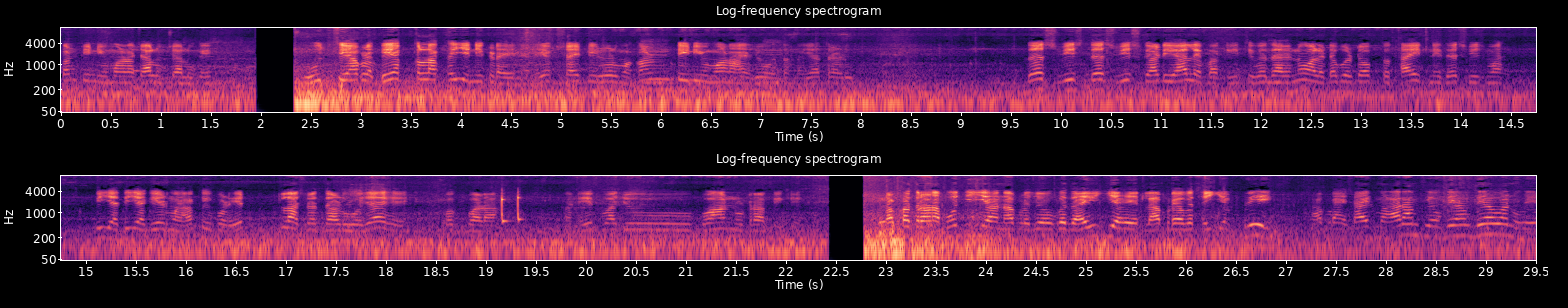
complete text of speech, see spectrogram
કન્ટિન્યુ માણા ચાલુ ચાલુ છે. ભુજથી આપણે બે કલાક થઈએ નીકળાય ને એક સાઈડની રોડમાં કન્ટિન્યુ માણા છે. જોવો તમે યાત્રાળુ. દસ વીસ દસ વીસ ગાડી હાલે, બાકી એથી વધારે ન હાલે. ડબલ ટોપ તો થાય જ નહીં દસ વીસમાં. બીજા ત્રીજા ગેરમાં રાખવી પડે. એટલા શ્રદ્ધાળુઓ જાય છે પગપાળા. અને એક બાજુ વાહનનું ટ્રાફિક છે. નખત્રાણા પહોંચી ગયા અને આપણે જો બધા આવી ગયા છે, એટલે આપણે હવે થઈ ગયા ફ્રી આપણે સાઈડમાં આરામથી હવે બેહ- બેહવાનું છે.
